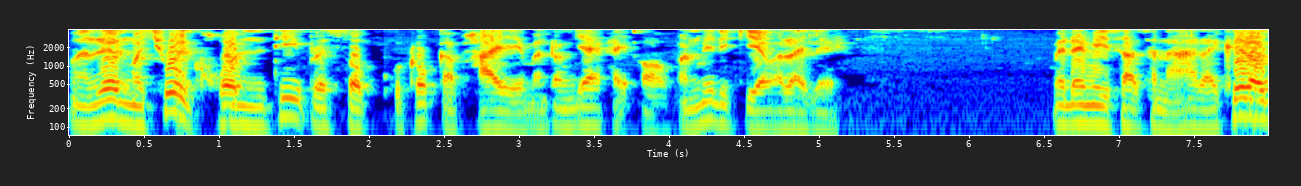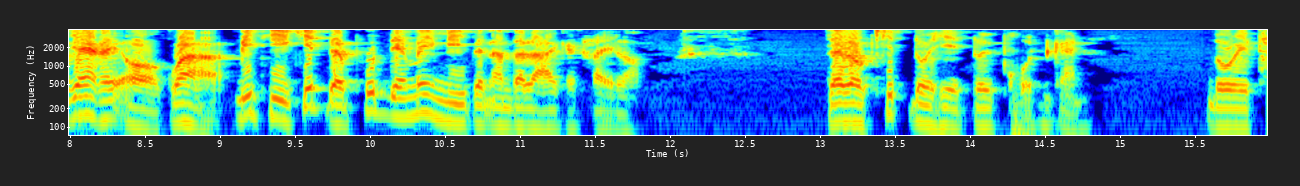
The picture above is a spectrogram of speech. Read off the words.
มันเรื่องมาช่วยคนที่ประสบอุทกภัย มันต้องแยกให้ออก มันไม่ได้เกี่ยวอะไรเลย ไม่ได้มีศาสนาอะไร คือเราแยกให้ออกว่า วิธีคิดแบบพุทธเนี่ยไม่มีเป็นอันตรายกับใครหรอก แต่เราคิดโดยเหตุโดยผลกัน โดยท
